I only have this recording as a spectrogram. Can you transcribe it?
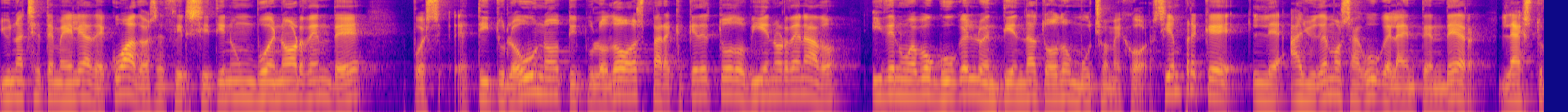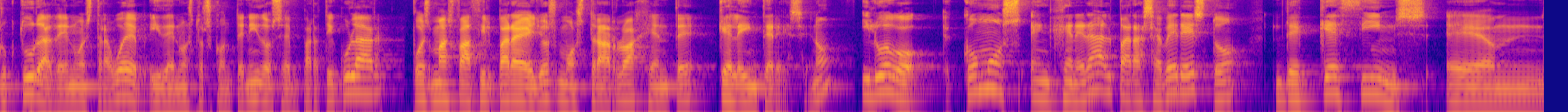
y un HTML adecuado, es decir, si tiene un buen orden de pues eh, título 1, título 2, para que quede todo bien ordenado y de nuevo Google lo entienda todo mucho mejor. Siempre que le ayudemos a Google a entender la estructura de nuestra web y de nuestros contenidos en particular, pues más fácil para ellos mostrarlo a gente que le interese, ¿no? Y luego, ¿cómo en general para saber esto? de qué themes em,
